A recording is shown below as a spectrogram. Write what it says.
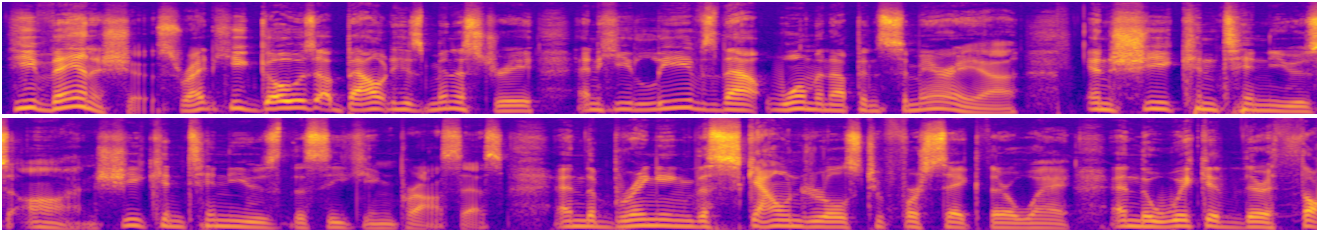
He vanishes, right? He goes about his ministry and he leaves that woman up in Samaria and she continues on. She continues the seeking process and the bringing the scoundrels to forsake their way and the wicked their thoughts,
